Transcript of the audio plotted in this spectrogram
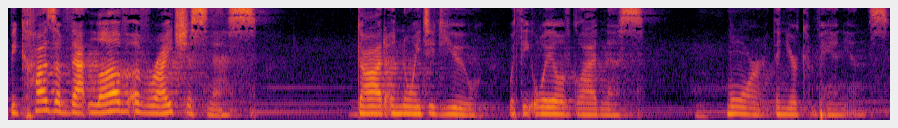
Because of that love of righteousness, God anointed you with the oil of gladness more than your companions.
